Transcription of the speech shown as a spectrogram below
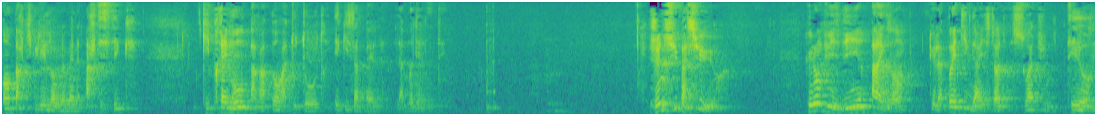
en particulier dans le domaine artistique, qui prévaut par rapport à tout autre et qui s'appelle la modernité. Je ne suis pas sûr que l'on puisse dire, par exemple, que la poétique d'Aristote soit une théorie,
